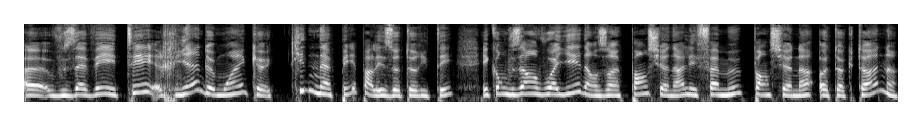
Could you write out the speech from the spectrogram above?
euh, vous avez été rien de moins que kidnappé par les autorités et qu'on vous a envoyé dans un pensionnat, les fameux pensionnats autochtones.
